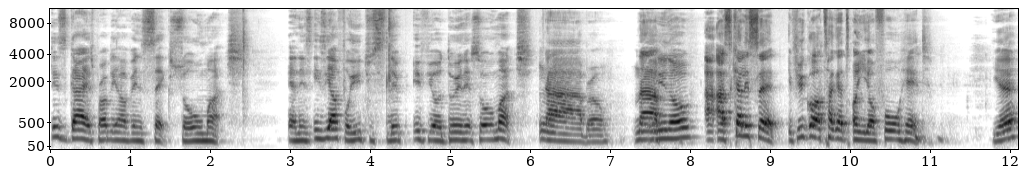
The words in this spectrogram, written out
this guy is probably having sex so much, and it's easier for you to slip if you're doing it so much. Nah, bro. Nah, You know, as Kelly said, if you got a target on your forehead, yeah,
